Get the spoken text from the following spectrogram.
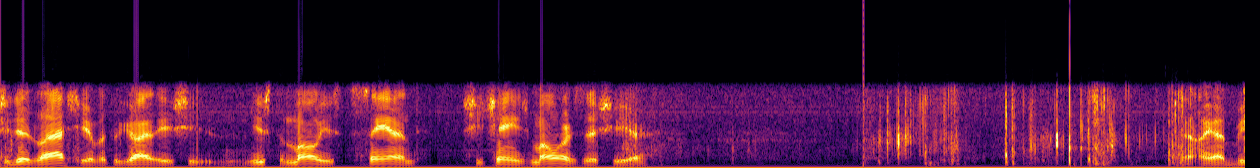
She did last year, but the guy that she used to mow used to sand. She changed mowers this year. Now I gotta be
